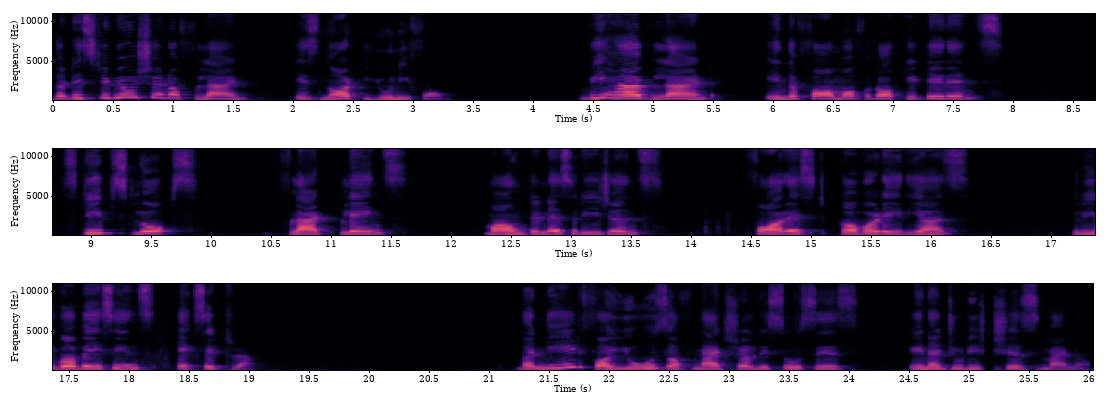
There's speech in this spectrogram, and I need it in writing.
The distribution of land is not uniform. We have land in the form of rocky terrains, steep slopes, flat plains, mountainous regions, forest covered areas, river basins, etc. The need for use of natural resources in a judicious manner.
